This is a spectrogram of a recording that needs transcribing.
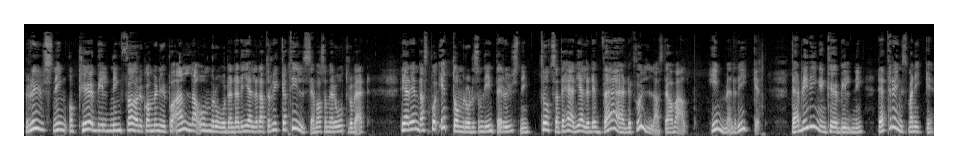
Rusning och köbildning förekommer nu på alla områden där det gäller att rycka till sig vad som är åtråvärt. Det är endast på ett område som det inte är rusning, trots att det här gäller det värdefullaste av allt, himmelriket. Där blir det ingen köbildning, där trängs man icke,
